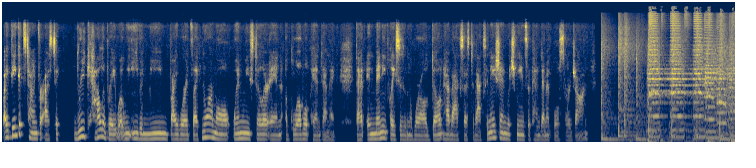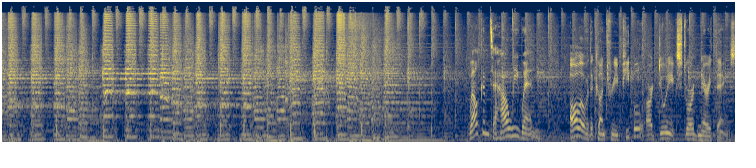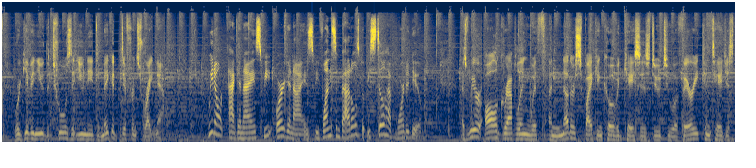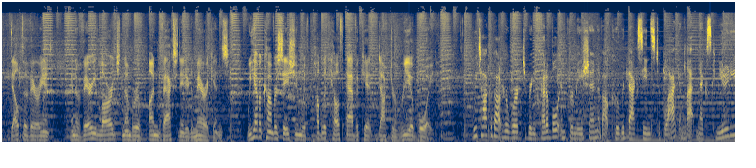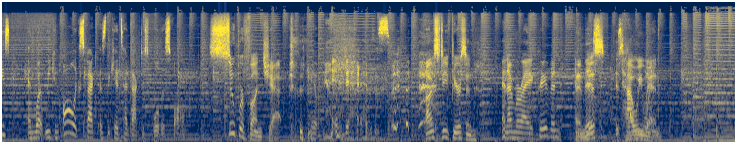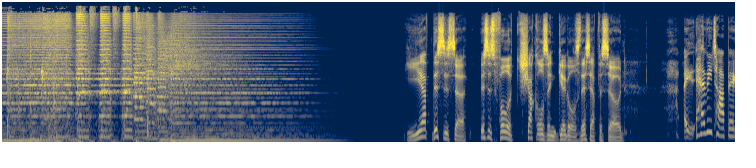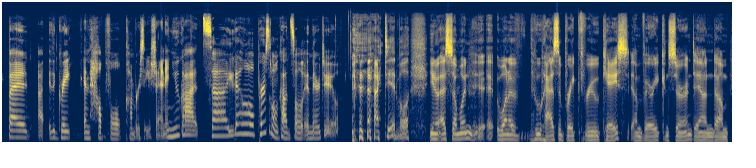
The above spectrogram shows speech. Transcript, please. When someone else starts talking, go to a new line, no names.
I think it's time for us to recalibrate what we even mean by words like normal when we still are in a global pandemic that in many places in the world don't have access to vaccination, which means the pandemic will surge on.
Welcome to How We Win.
All over the country, people are doing extraordinary things. We're giving you the tools that you need to make a difference right now.
We don't agonize, we organize. We've won some battles, but we still have more to do.
As we are all grappling with another spike in COVID cases due to a very contagious Delta variant and a very large number of unvaccinated Americans, we have a conversation with public health advocate Dr. Rhea Boyd.
We talk about her work to bring credible information about COVID vaccines to Black and Latinx communities and what we can all expect as the kids head back to school this fall.
Super fun chat.
it, it
is. I'm Steve Pearson.
And I'm Mariah Craven.
And, and this, this, is How We win. win. Yep, this is uh this is full of chuckles and giggles this episode.
A heavy topic, but uh, the great and helpful conversation. And you got uh, you got a little personal consult in there too.
I did. Well, you know, as someone uh, one of who has a breakthrough case, I'm very concerned and um,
